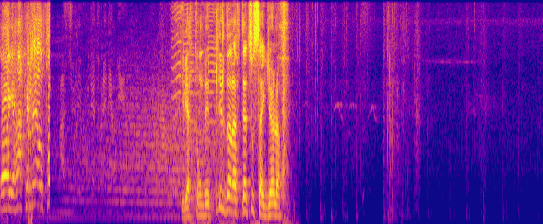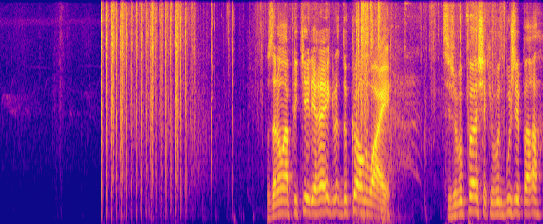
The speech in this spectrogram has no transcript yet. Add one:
Derniers. Il est retombé pile dans la fenêtre sous sa gueule. Nous allons appliquer les règles de Cornwall. Si je vous push et que vous ne bougez pas,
